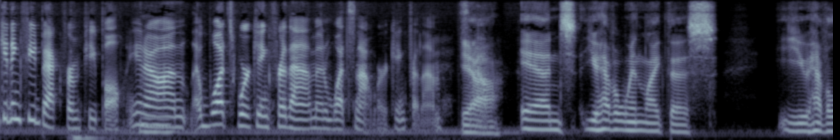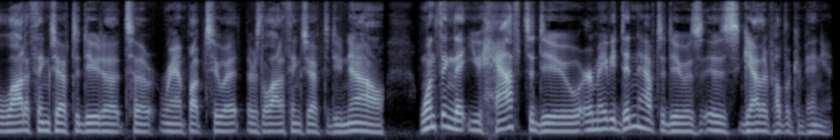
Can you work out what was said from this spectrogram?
getting feedback from people, you know, Mhm. on what's working for them and what's not working for them. So, yeah and you have a win like this you have a lot of things you have to do to to ramp up to it. There's a lot of things you have to do now. One thing that you have to do or maybe didn't have to do is is gather public opinion.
